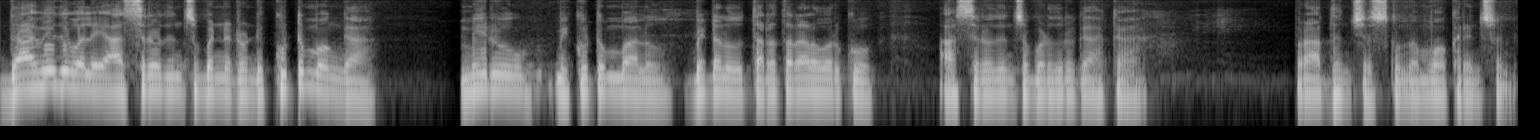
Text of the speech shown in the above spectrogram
దావీదు వలె ఆశీర్వదించబడినటువంటి కుటుంబంగా మీరు మీ కుటుంబాలు బిడ్డలు తరతరాల వరకు ఆశీర్వదించబడుదురుగాక. ప్రార్థన చేసుకుందాం మోకరించండి.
